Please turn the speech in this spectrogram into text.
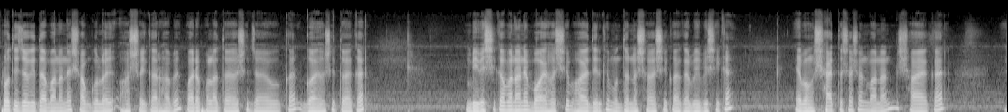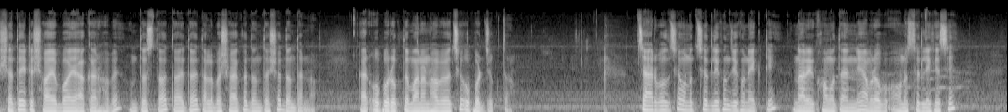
প্রতিযোগিতা বানানে সবগুলোই হস্যইকার হবে। পরে ফলাতয়সী জয়কার গয়হসী তয়কার। বিভীষিকা বানানে বয়হস্যী ভয় দীর্ঘে মূর্ধন্য সহাসী কয়কার বিভীষিকা। এবং স্বায়ত্তশাসন বানান সহায়কার সাথে এটা শয় বয় আকার হবে। অন্তস্থ, তয় তয় তালবা সহায়কার দন্তস্ব দন্তান্ন আর উপরোক্ত বানান হবে হচ্ছে উপরযুক্ত। চার বলছে, অনুচ্ছেদ লিখুন, যে কোনো একটি নারীর ক্ষমতায়ন নিয়ে আমরা অনুচ্ছেদ লিখেছি।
